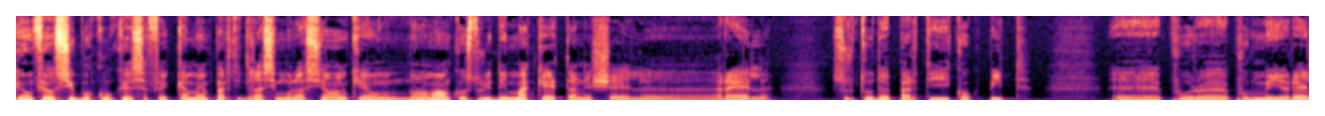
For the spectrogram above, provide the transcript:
et on fait aussi beaucoup, que ça fait quand même partie de la simulation, et on, normalement on construit des maquettes en échelle euh, réelle, surtout des parties cockpit, pour, pour améliorer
